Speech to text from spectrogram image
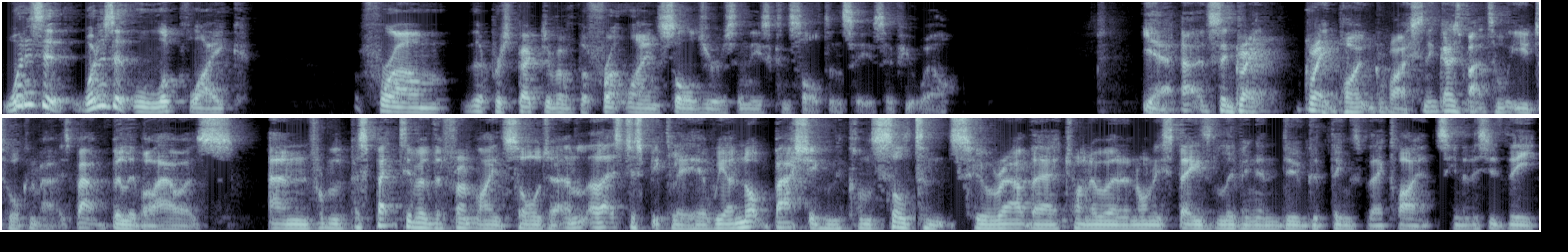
what is it? What does it look like from the perspective of the frontline soldiers in these consultancies, if you will? Yeah, uh, it's a great, great point, Bryce, and it goes back to what you're talking about. It's about billable hours. And from the perspective of the frontline soldier, and let's just be clear here, we are not bashing the consultants who are out there trying to earn an honest day's living and do good things for their clients. You know, this is the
